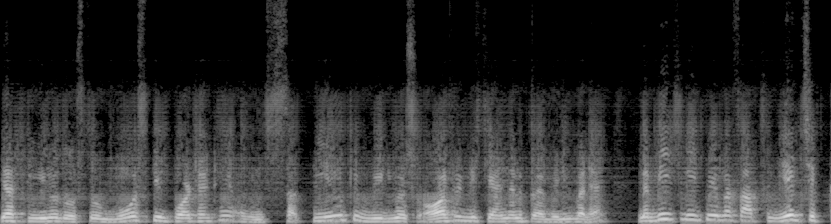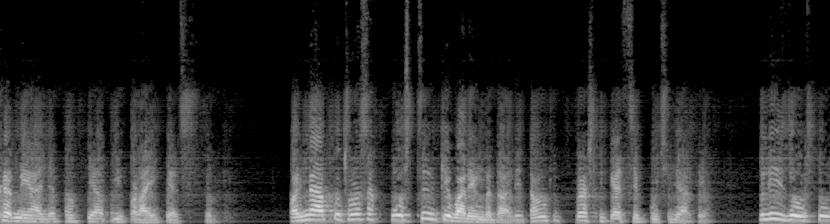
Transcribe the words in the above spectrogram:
यह तीनों दोस्तों मोस्ट इंपॉर्टेंट है और इन तीनों की वीडियोस ऑलरेडी चैनल पर अवेलेबल है। मैं बीच बीच में बस आपसे ये चेक करने आ जाता हूँ कि आपकी पढ़ाई कैसे चल और मैं आपको थोड़ा सा क्वेश्चन के बारे में बता देता हूँ कि प्रश्न कैसे पूछे जाते हैं। प्लीज़ दोस्तों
